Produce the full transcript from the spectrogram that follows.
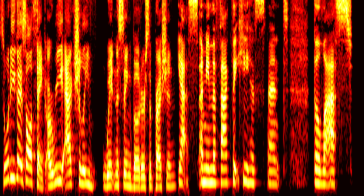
So, what do you guys all think? Are we actually witnessing voter suppression? Yes. I mean, the fact that he has spent the last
